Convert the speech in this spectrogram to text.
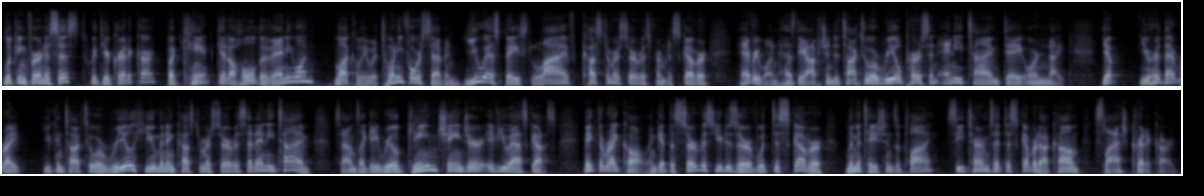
Looking for an assist with your credit card, but can't get a hold of anyone? Luckily, with 24 7 US based live customer service from Discover, everyone has the option to talk to a real person anytime, day or night. Yep, you heard that right you can talk to a real human in customer service at any time. Sounds like a real game changer if you ask us. Make the right call and get the service you deserve with Discover. Limitations apply. See terms at discover.com/slash credit card.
